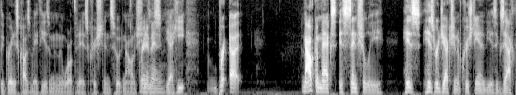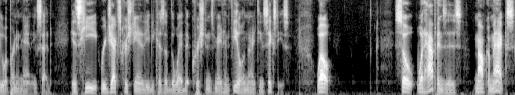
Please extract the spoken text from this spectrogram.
the greatest cause of atheism in the world today is Christians who acknowledge Brennan Jesus. Manning. Yeah, he uh, Malcolm X essentially his his rejection of Christianity is exactly what Brennan Manning said. Is he rejects Christianity because of the way that Christians made him feel in the 1960s. Well, so what happens is Malcolm X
